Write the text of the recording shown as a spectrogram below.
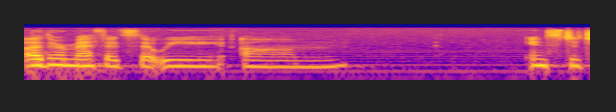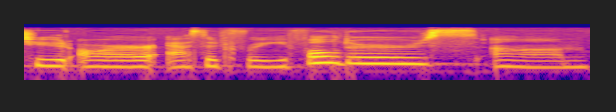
other methods that we um, institute are acid-free folders, um,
